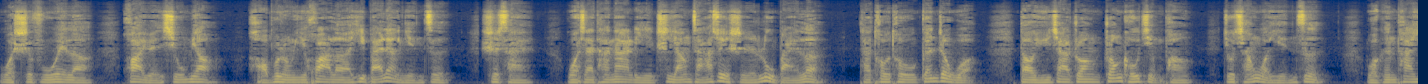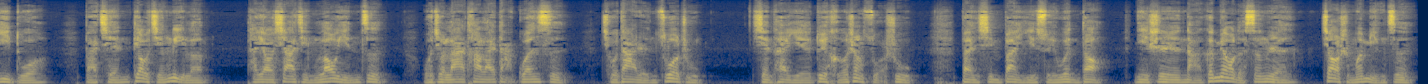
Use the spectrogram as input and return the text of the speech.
我师父为了化缘修庙，好不容易化了一百两银子，适才。”我在他那里吃羊杂碎时露白了，他偷偷跟着我到余家庄庄口井旁，就抢我银子。我跟他一夺，把钱掉井里了。他要下井捞银子，我就拉他来打官司，求大人做主。县太爷对和尚所述，半信半疑，随问道：“你是哪个庙的僧人？叫什么名字？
